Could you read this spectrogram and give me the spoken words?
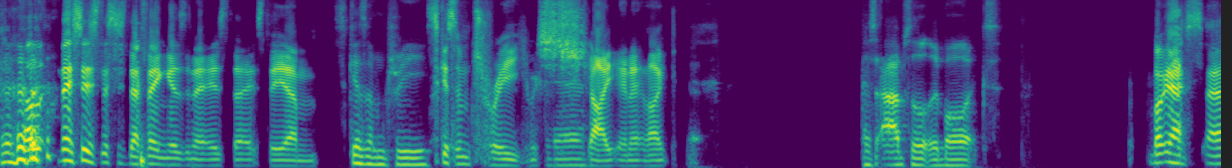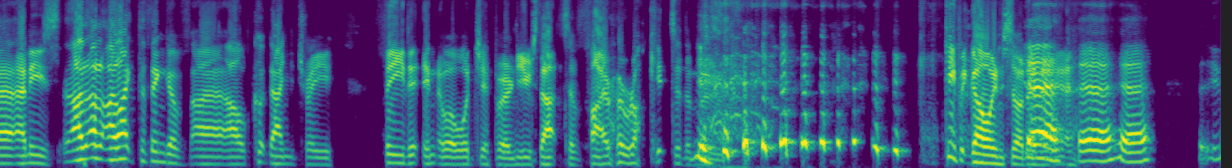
well, this is this is the thing, isn't it? Is that it's the um Schism tree. schism tree, which is shite in it. Like, It's absolutely bollocks. But yes, uh, and he's. I, I, I like to think of uh, I'll cut down your tree, feed it into a wood chipper, and use that to fire a rocket to the moon. Keep it going, son. yeah, yeah, yeah.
